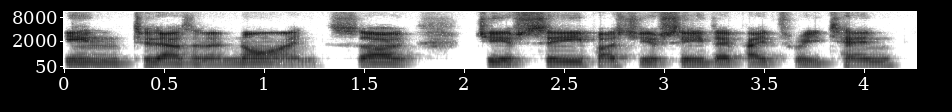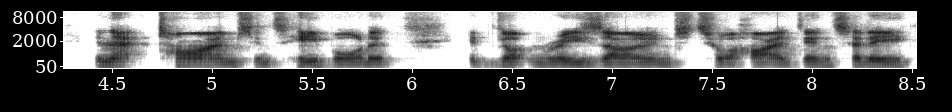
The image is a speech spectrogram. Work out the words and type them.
in two thousand and nine. So GFC post GFC they paid three ten. In that time, since he bought it, it gotten rezoned to a higher density,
